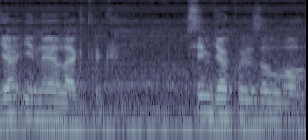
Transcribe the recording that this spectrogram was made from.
я і не електрик. Всім дякую за увагу.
